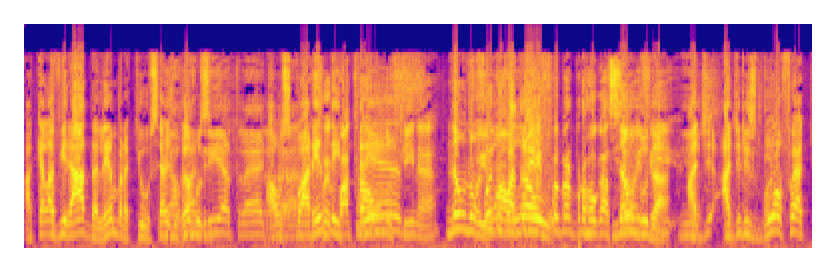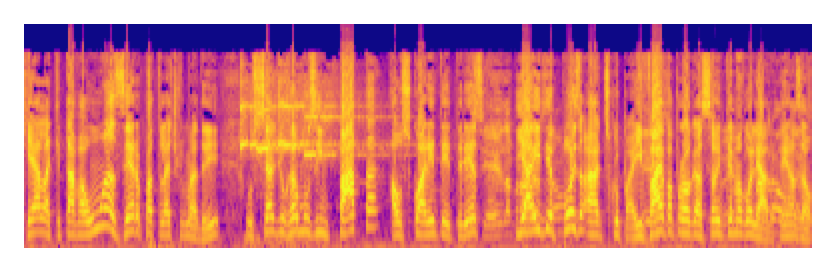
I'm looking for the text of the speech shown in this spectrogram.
Aquela virada, lembra? Que o Sérgio Real Ramos. Madrid e Atlético, aos é. 43. Foi 4 a 1 no fim, né? Não, não Foi foi, do 1 a 1 4 a 1 e foi pra prorrogação Não, e Duda. foi- A de, a de Lisboa foi aquela que tava 1 a 0 pro Atlético de Madrid. O Sérgio Ramos empata aos 43. Isso, e aí da E aí depois. Ah, desculpa. Aí Isso. vai pra prorrogação e tem uma goleada. 4 a 1, Tem razão.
